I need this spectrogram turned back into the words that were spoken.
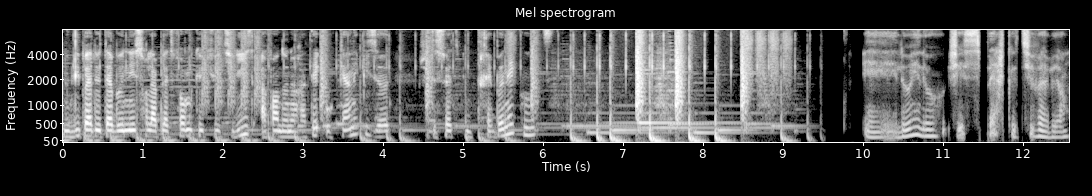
N'oublie pas de t'abonner sur la plateforme que tu utilises afin de ne rater aucun épisode. Je te souhaite une très bonne écoute. Hello, hello, j'espère que tu vas bien.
